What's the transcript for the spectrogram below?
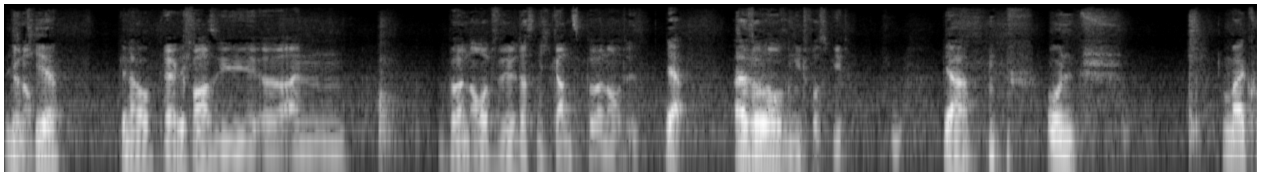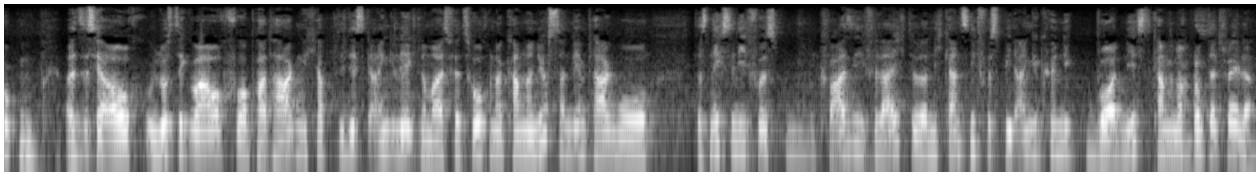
liegt Genau. hier. Genau. Wer richtig. quasi äh, ein Burnout will, das nicht ganz Burnout ist, Ja. also Also, auch Need for Speed. ja. Und mal gucken. Also es ist ja auch, lustig war auch vor ein paar Tagen, ich habe die Disk eingelegt, normales fährt's hoch und dann kam dann just an dem Tag, wo das nächste Need for Speed quasi vielleicht oder nicht ganz Need for Speed angekündigt worden ist, kam dann noch prompt der Trailer.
